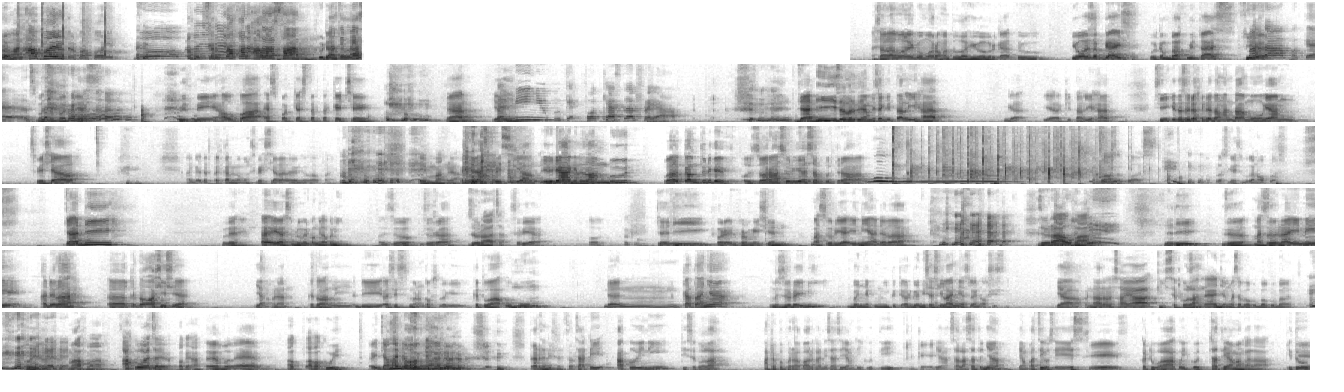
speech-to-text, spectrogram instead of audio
Hewan apa yang terfavorit? Oh, Sertakan alasan. Udah Nanti jelas. Assalamualaikum warahmatullahi wabarakatuh. Yo what's up guys? Welcome back with us here. Masa podcast. Di Semasa Podcast. with me Alfa S podcaster terkece. Dan And yoi. me new podca- podcaster Freya. jadi seperti yang bisa kita lihat enggak ya kita lihat sini kita sudah kedatangan tamu yang spesial agak tertekan ngomong spesial tapi nggak apa-apa Emang ya. Udah spesial. Ini dia kita sambut. Welcome to the cave. Ozora Surya Saputra. Woo. Applause, applause. Applause guys, bukan oplos. Jadi boleh eh iya sebelumnya panggil apa nih? Ozo, Zora, Zura aja. Surya. Oh. Oke. Jadi for information, Mas Surya ini adalah Zura Alfa. jadi Zo- Mas Zora ini adalah eh, ketua OSIS ya. Ya benar. ketua Sekali. di OSIS merangkap sebagai ketua umum dan katanya Mas Zura ini banyak mengikuti organisasi lain ya selain OSIS. Ya benar saya di sekolah. Santai aja nggak usah baku-baku banget. Oh iya, iya. Maaf maaf. Aku aja ya pakai A. Eh boleh. Aku, apa gue? Eh jangan dong. Ntar disensor. Jadi aku ini di sekolah ada beberapa organisasi yang diikuti. Oke. Ya salah satunya yang pasti OSIS. Sis. Kedua aku ikut Satria Manggala. Itu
